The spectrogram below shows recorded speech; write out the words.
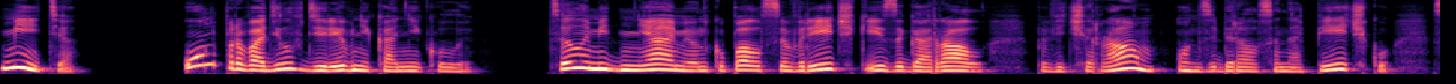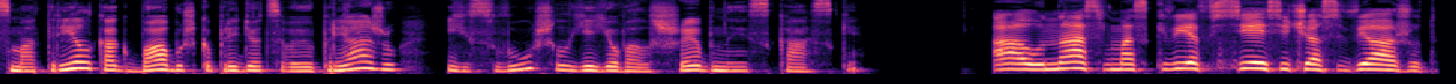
Митя. Он проводил в деревне каникулы. Целыми днями он купался в речке и загорал. По вечерам он забирался на печку, смотрел, как бабушка придет свою пряжу и слушал ее волшебные сказки. «А у нас в Москве все сейчас вяжут»,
